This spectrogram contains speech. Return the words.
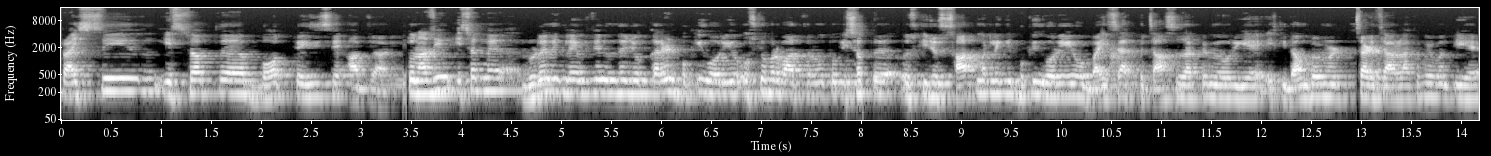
प्राइसिंग इस वक्त बहुत तेज़ी से आप जा रही है। तो नाजिन इस वक्त मैं रूरल इनक्लेव के अंदर जो करंट बुकिंग हो रही है, उसके ऊपर बात करूँ करूँ तो इस वक्त उसकी जो सात मरले की बुकिंग हो रही है वो बाईस लाख पचास हज़ार रुपये में हो रही है। इसकी डाउन पेमेंट साढ़े चार लाख रुपए बनती है।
